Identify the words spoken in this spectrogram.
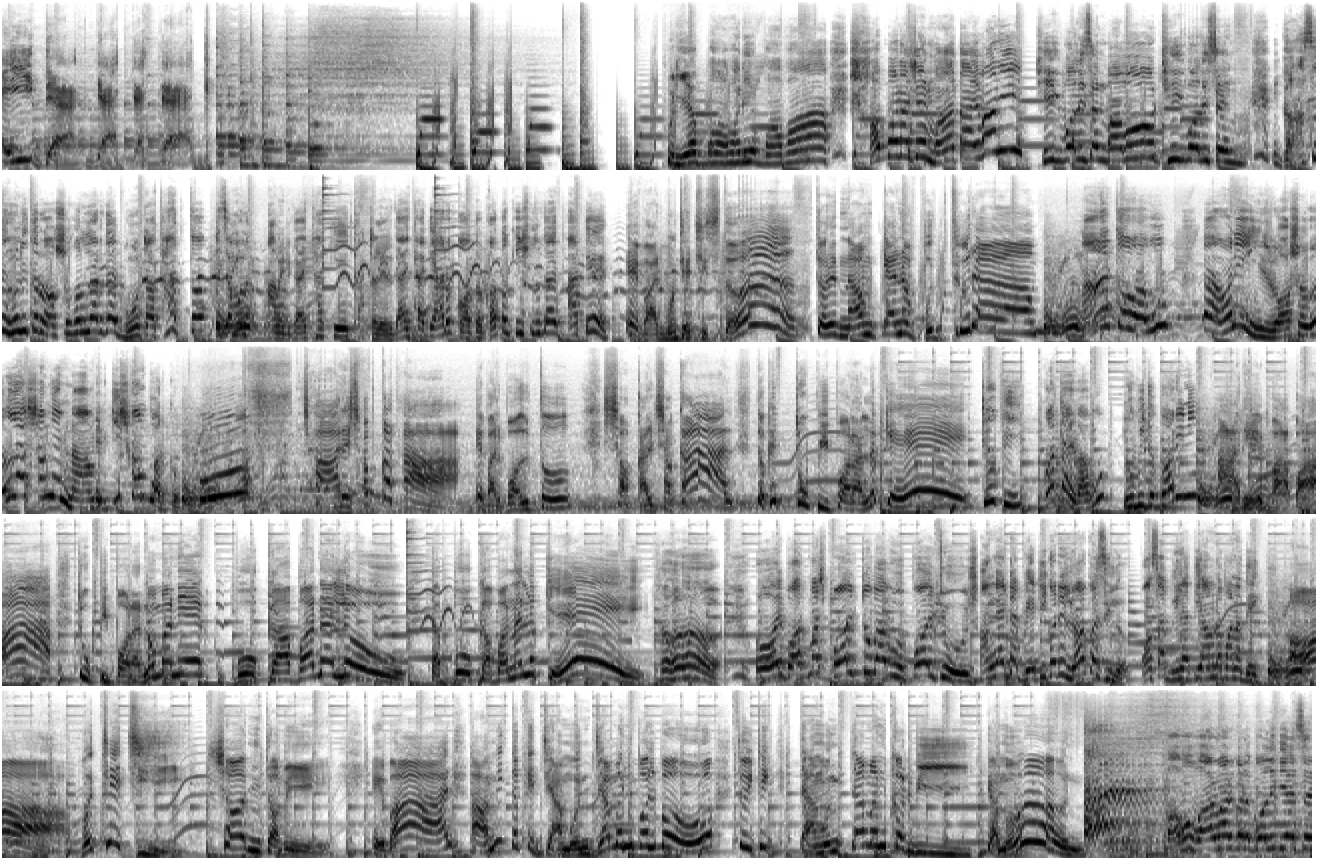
এই দেখ দেখ দেখ দেখ উড়িয়া বাবা রে বাবা। সর্বনাশের মাথায় বাড়ি ঠিক বলেছেন বাবু ঠিক বলেছেন। গাছে হলি তো রসগোল্লার গায়ে বোঁটা থাকতো। যেমন আমের গায়ে থাকে কাঁঠালের গায়ে থাকে আরও কত কত কিছুর গায়ে থাকে। এবার বুঝেছিস তো? তোর নাম কেন বুদ্ধুরাম না তো বাবু মানে রসগোল্লার সঙ্গে নামের কি সম্পর্ক? ছাড় সব কথা। এবার বলতো সকাল সকাল তোকে টুপি পরালো কে? টুপি? কোথায় বাবু? টুপি তো পরেনি আরে বাবা টুপি পরানো মানে বোকা বানালো। তা বোকা বানালো কে? ওই বদমাস পল্টু বাবু পল্টু। সঙ্গে একটা বেটি করে লোক ছিল। পশা বিলাতি আমরা পানা দেখ আ বুঝেছি। শোন তবে এবার আমি তোকে যেমন যেমন বলব তুই ঠিক তেমন তেমন করবি। কেমন? বাবু বারবার করে বলে দিয়েছে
